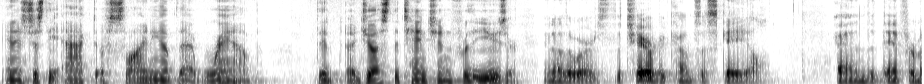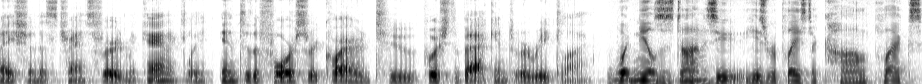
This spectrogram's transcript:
And it's just the act of sliding up that ramp that adjusts the tension for the user. In other words, the chair becomes a scale and the information is transferred mechanically into the force required to push the back into a recline. What Niels has done is he, he's replaced a complex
